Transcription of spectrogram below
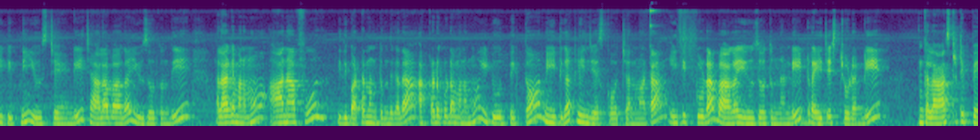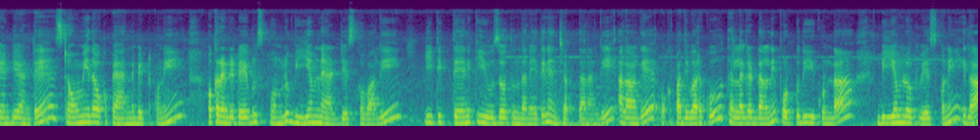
ఈ టిప్ని యూజ్ చేయండి. చాలా బాగా యూజ్ అవుతుంది. అలాగే మనము ఆన్ ఆఫ్ ఇది బటన్ ఉంటుంది కదా అక్కడ కూడా మనము ఈ టూత్ పిక్తో నీట్గా క్లీన్ చేసుకోవచ్చు అనమాట ఈ టిప్ కూడా బాగా యూజ్ అవుతుందండి. ట్రై చేసి చూడండి. ఇంకా లాస్ట్ టిప్ ఏంటి అంటే స్టవ్ మీద ఒక ప్యాన్ని పెట్టుకొని ఒక రెండు టేబుల్ స్పూన్లు బియ్యంని యాడ్ చేసుకోవాలి. ఈ టిప్ దేనికి యూజ్ అవుతుందనేది నేను చెప్తానండి. అలాగే ఒక పది వరకు తెల్లగడ్డల్ని పొట్టు తీయకుండా బియ్యంలోకి వేసుకొని ఇలా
